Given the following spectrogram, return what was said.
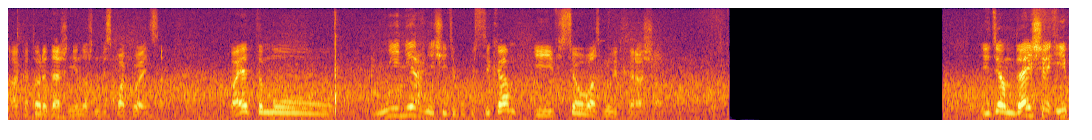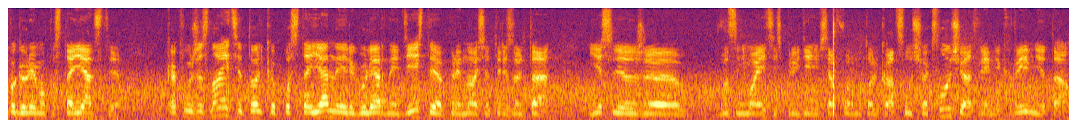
о которой даже не нужно беспокоиться. Поэтому не нервничайте по пустякам, и все у вас будет хорошо. Идем дальше и поговорим о постоянстве. Как вы уже знаете, только постоянные и регулярные действия приносят результат. Если же вы занимаетесь приведением себя в форму только от случая к случаю, от времени к времени, там,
